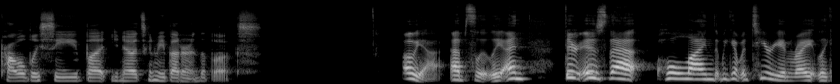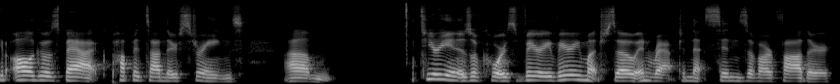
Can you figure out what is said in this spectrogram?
probably see, but you know, it's going to be better in the books. Oh yeah, absolutely. And there is that whole line that we get with Tyrion, right? Like it all goes back, puppets on their strings. Um Tyrion is of course very, very much so enwrapped in that sins of our father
